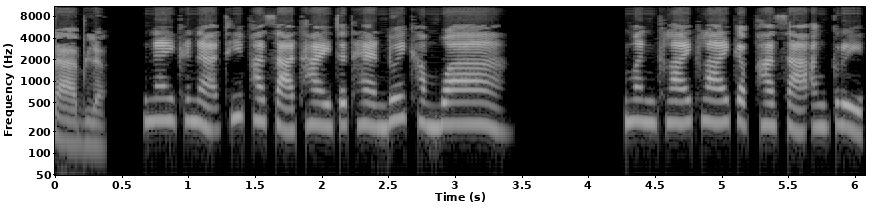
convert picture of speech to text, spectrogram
table. ในขณะที่ภาษาไทยจะแทนด้วยคำว่า มันคล้ายๆกับภาษาอังกฤษ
